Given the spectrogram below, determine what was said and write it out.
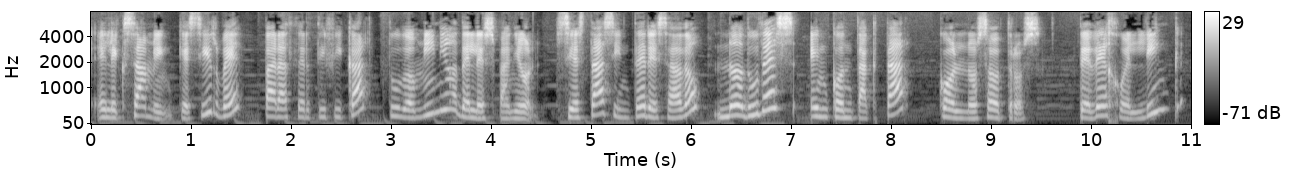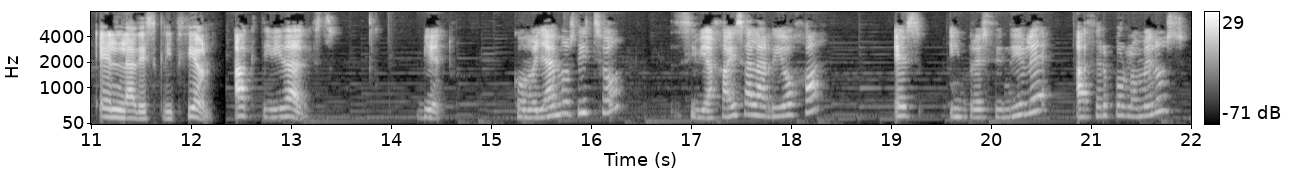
el examen que sirve para certificar tu dominio del español. Si estás interesado, no dudes en contactar con nosotros. Te dejo el link en la descripción. Actividades. Bien, como ya hemos dicho, si viajáis a La Rioja es imprescindible hacer por lo menos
